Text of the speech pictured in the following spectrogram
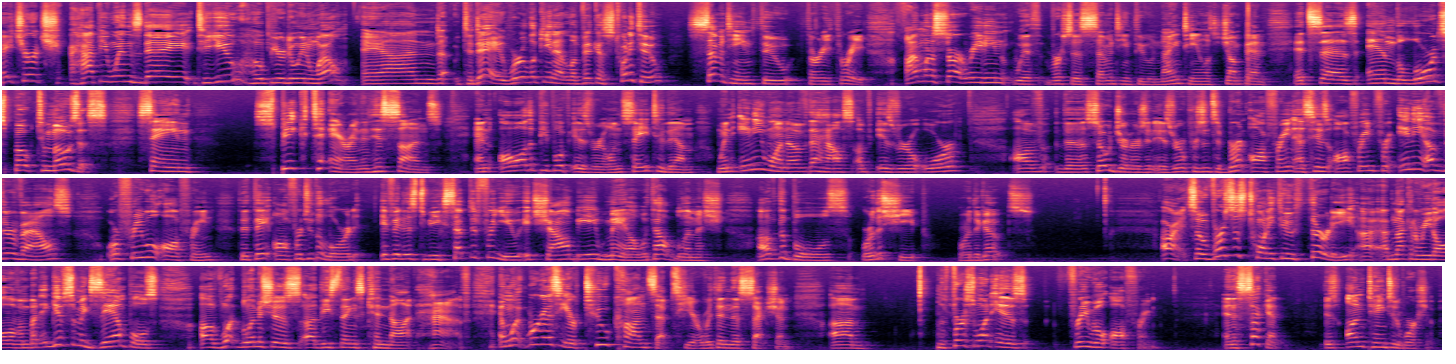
Hey, church, happy Wednesday to you. Hope you're doing well. And today we're looking at Leviticus 22, 17 through 33. I'm going to start reading with verses 17 through 19. Let's jump in. It says, And the Lord spoke to Moses, saying, Speak to Aaron and his sons and all the people of Israel, and say to them, When any one of the house of Israel or of the sojourners in Israel presents a burnt offering as his offering for any of their vows, or freewill offering that they offer to the Lord, if it is to be accepted for you, it shall be a male without blemish of the bulls or the sheep or the goats. All right, so verses 20 through 30, uh, I'm not going to read all of them, but it gives some examples of what blemishes uh, these things cannot have. And what we're going to see are two concepts here within this section. Um, the first one is free will offering, and the second is untainted worship.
